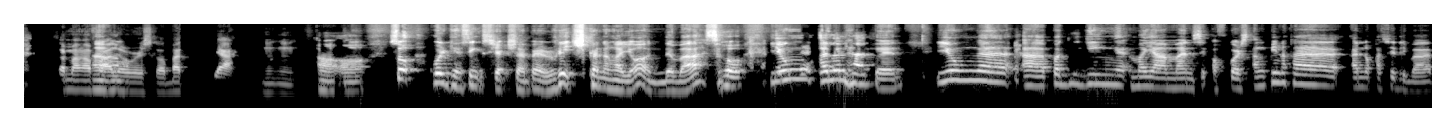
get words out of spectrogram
sa mga followers uh-huh. ko but yeah Mm. Oo. So, we're guessing, syempre, rich ka na ngayon, di ba? So, yung ano natin, yung uh, uh, pagiging mayaman, of course, ang pinaka, ano kasi, di ba,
